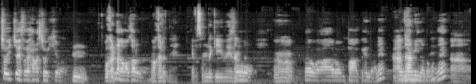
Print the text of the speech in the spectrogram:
ちょいちょいそういう話を聞けば、うん。わかるなん。かわかる。わかるね。やっぱそんだけ有名なんだ。そうん。アーロンパーク編とかね。あナミのとかね。あ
